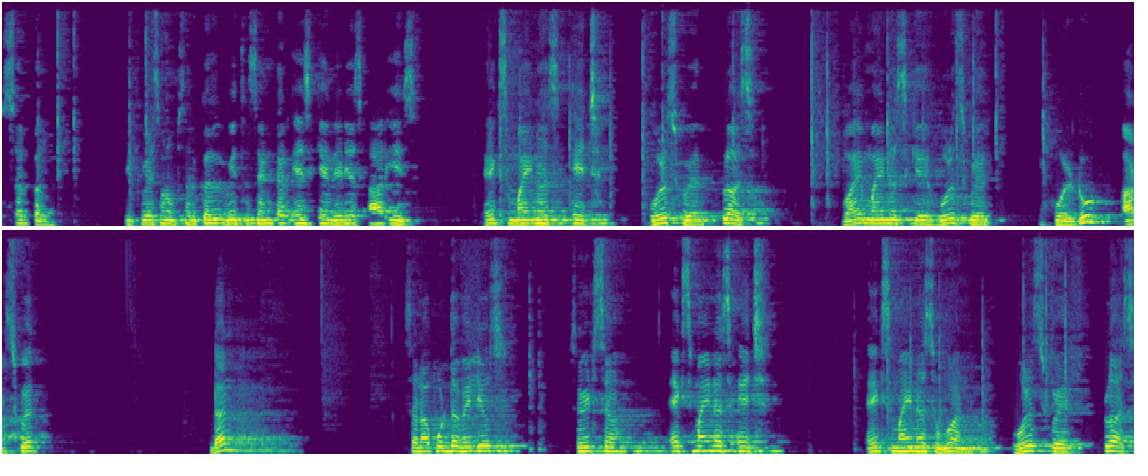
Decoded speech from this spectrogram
circle equation of circle with center hk and radius r is x minus h whole square plus y minus k whole square equal to r square. Done? So now put the values. So it's uh, x minus h x minus 1 whole square plus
